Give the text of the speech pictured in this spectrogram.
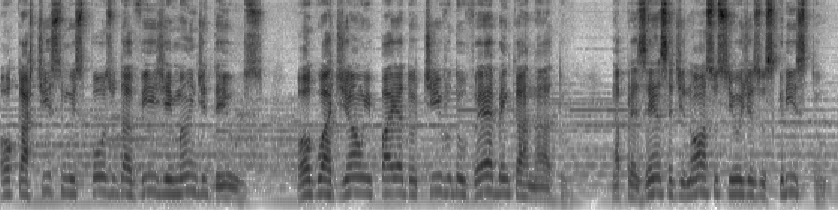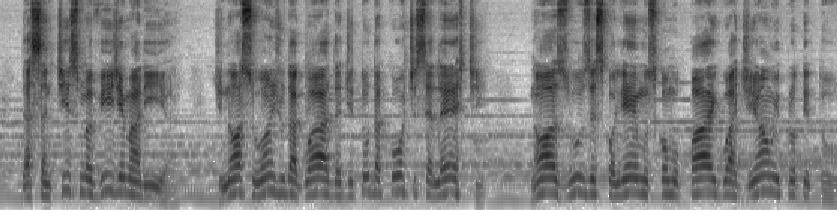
ó castíssimo esposo da Virgem Mãe de Deus, ó guardião e pai adotivo do Verbo encarnado, na presença de nosso Senhor Jesus Cristo, da Santíssima Virgem Maria, de nosso anjo da guarda, de toda a corte celeste, nós os escolhemos como Pai, guardião e protetor.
